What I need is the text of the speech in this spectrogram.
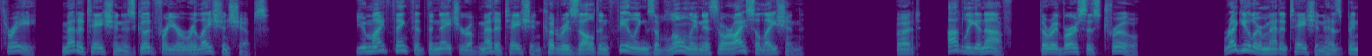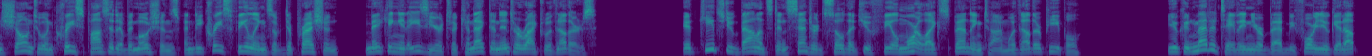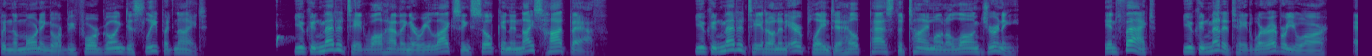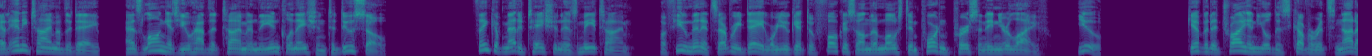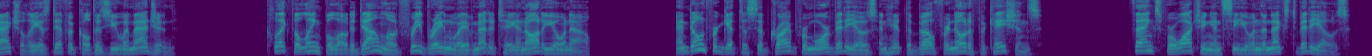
3. Meditation is good for your relationships. You might think that the nature of meditation could result in feelings of loneliness or isolation. But, oddly enough, the reverse is true. Regular meditation has been shown to increase positive emotions and decrease feelings of depression, making it easier to connect and interact with others. It keeps you balanced and centered so that you feel more like spending time with other people. You can meditate in your bed before you get up in the morning or before going to sleep at night. You can meditate while having a relaxing soak in a nice hot bath. You can meditate on an airplane to help pass the time on a long journey. In fact, you can meditate wherever you are, at any time of the day, as long as you have the time and the inclination to do so. Think of meditation as me time, a few minutes every day where you get to focus on the most important person in your life, you. Give it a try and you'll discover it's not actually as difficult as you imagine. Click the link below to download free Brainwave Meditate and audio now. And don't forget to subscribe for more videos and hit the bell for notifications. Thanks for watching and see you in the next videos.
